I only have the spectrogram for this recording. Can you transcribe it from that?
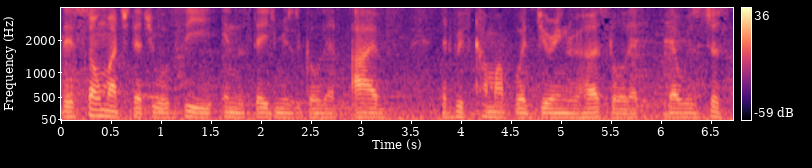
there's so much that you will see in the stage musical that I've that we've come up with during rehearsal that that was just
